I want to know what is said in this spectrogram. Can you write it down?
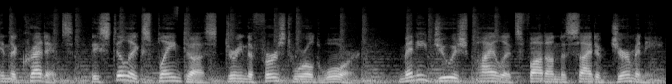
in the credits, they still explain to us, during the First World War, many Jewish pilots fought on the side of Germany,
